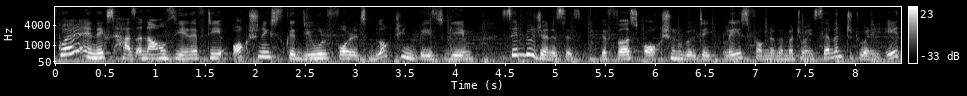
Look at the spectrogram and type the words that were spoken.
Square Enix has announced the NFT auctioning schedule for its blockchain-based game Symbiogenesis. The first auction will take place from November 27 to 28,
